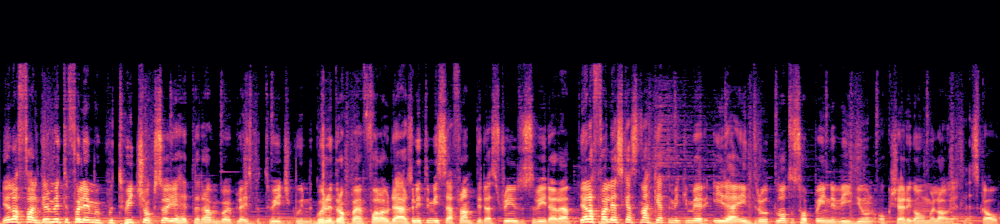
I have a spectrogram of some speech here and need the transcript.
I alla fall, glöm inte att följa mig på Twitch också. Jag heter Rambo Place på Twitch. Gå in, gå in och droppa en follow där så ni inte missar framtida streams och så vidare. I alla fall, jag ska snacka jättemycket mer i det här introt. Låt oss hoppa in i videon och köra igång med laget. Let's go!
